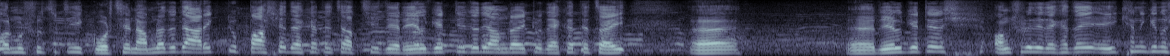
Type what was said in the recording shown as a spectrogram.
কর্মসূচিটি করছেন। আমরা যদি আরেকটু পাশে দেখাতে চাচ্ছি যে রেলগেটটি যদি আমরা একটু দেখাতে চাই রেলগেটের যদি দেখা যায়, এইখানে কিন্তু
